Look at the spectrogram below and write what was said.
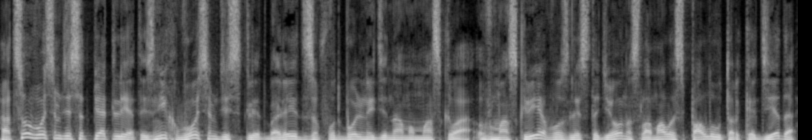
Отцу 85 лет, из них 80 лет болеет за футбольный «Динамо Москва». В Москве возле стадиона сломалась полуторка деда,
